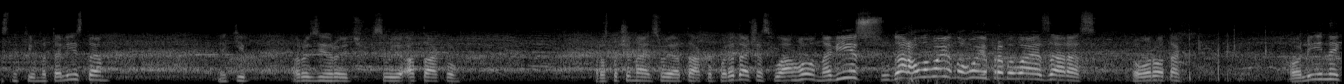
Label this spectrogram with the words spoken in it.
захисників металіста, які розіграють свою атаку. Розпочинають свою атаку. Передача з флангу. Навіс. Удар головою. Ногою пробиває зараз. По воротах Олійник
